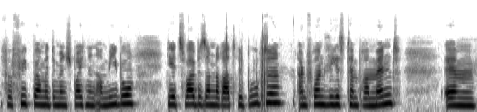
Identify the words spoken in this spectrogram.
verfügbar mit dem entsprechenden Amiibo, die hat zwei besondere Attribute, ein freundliches Temperament, ähm,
